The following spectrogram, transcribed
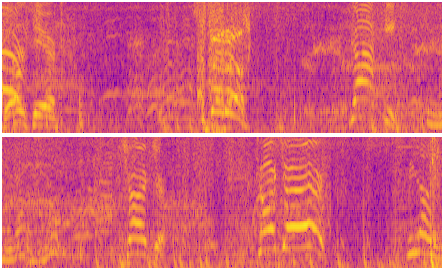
Bill's here. Spitter! Jockey. Charger. Charger. Reloading.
